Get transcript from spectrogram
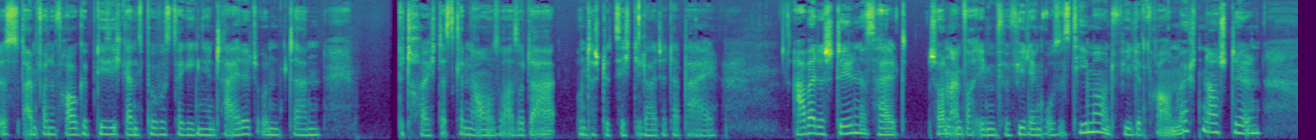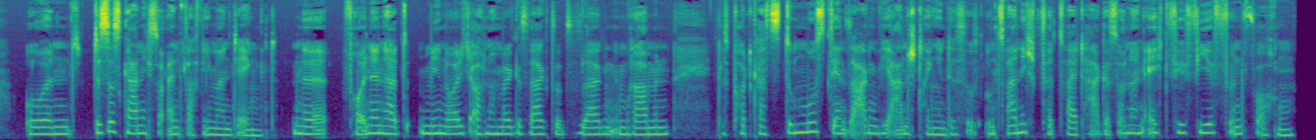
es einfach eine Frau gibt, die sich ganz bewusst dagegen entscheidet und dann betreue ich das genauso. Also da unterstütze ich die Leute dabei. Aber das Stillen ist halt schon einfach eben für viele ein großes Thema und viele Frauen möchten auch stillen. Und das ist gar nicht so einfach, wie man denkt. Eine Freundin hat mir neulich auch nochmal gesagt, sozusagen im Rahmen des Podcasts, du musst denen sagen, wie anstrengend es ist. Und zwar nicht für zwei Tage, sondern echt für vier, fünf Wochen.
